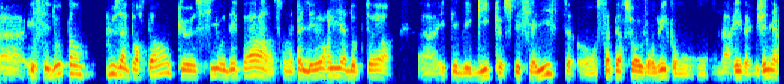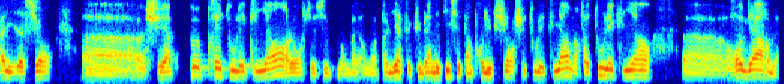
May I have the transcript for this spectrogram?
Euh, et c'est d'autant plus important que si au départ, ce qu'on appelle les early adopters euh, étaient des geeks spécialistes, on s'aperçoit aujourd'hui qu'on arrive à une généralisation chez à peu près tous les clients. Alors, on va, va pas dire que Kubernetes est en production chez tous les clients, mais enfin, tous les clients regardent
